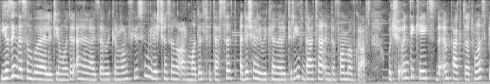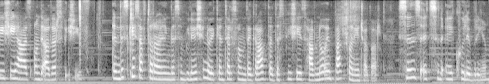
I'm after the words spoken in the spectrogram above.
Using the SimBiology model analyzer we can run few simulations on our model to test it. Additionally we can retrieve data in the form of graphs which indicates the impact that one species has on the other species. In this case, after running the simulation, we can tell from the graph that the species have no impact on each other, since it's in equilibrium.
